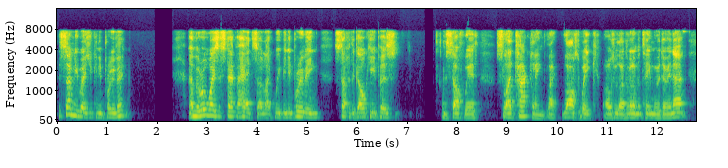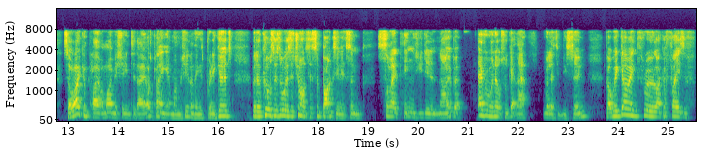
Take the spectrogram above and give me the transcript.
there's so many ways you can improve it, and we're always a step ahead. So, like we've been improving stuff with the goalkeepers and stuff with slide tackling. Like last week, I was with our development team. We were doing that, so I can play it on my machine today. I was playing it on my machine. I think it's pretty good, but of course, there's always a chance there's some bugs in it, some side things you didn't know, but everyone else will get that relatively soon. But we're going through like a phase of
